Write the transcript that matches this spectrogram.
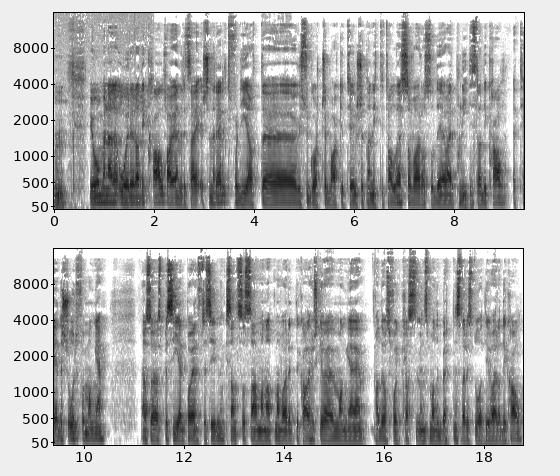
Mm. Jo, men ordet radikal har jo endret seg generelt. fordi at uh, hvis du går tilbake til slutten av 90-tallet, så var også det å være politisk radikal et hedersord for mange. Altså Spesielt på venstresiden ikke sant? så sa man at man var radikal. Jeg husker mange hadde også folk i klassen min som hadde buttons der det sto at de var radikal.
